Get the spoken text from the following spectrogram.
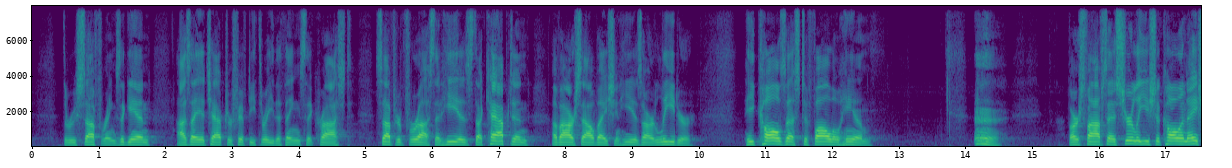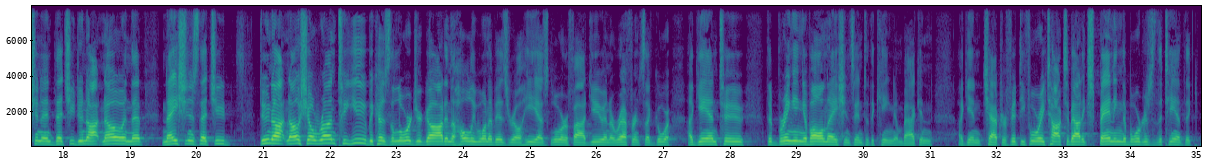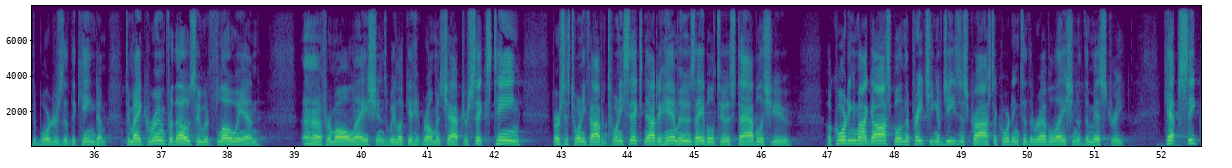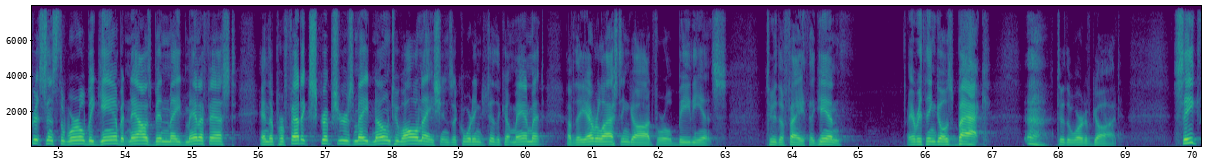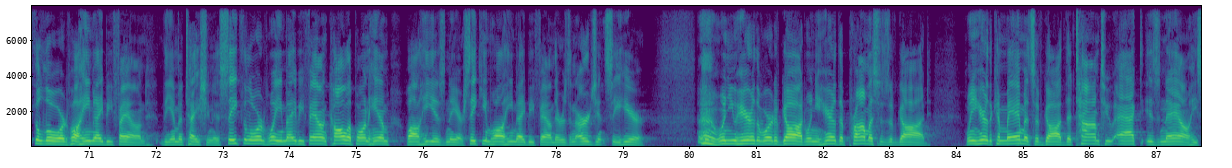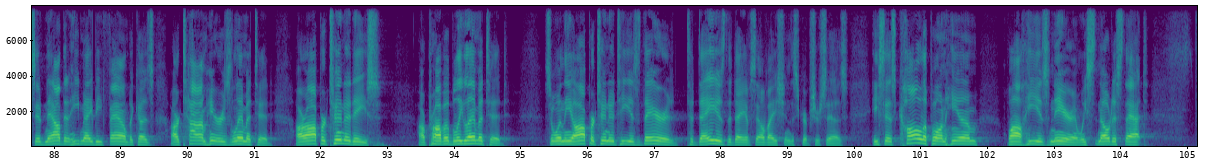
through sufferings. Again isaiah chapter 53 the things that christ suffered for us that he is the captain of our salvation. He is our leader he calls us to follow him. Verse 5 says, Surely you shall call a nation and that you do not know, and that nations that you do not know shall run to you because the Lord your God and the Holy One of Israel, he has glorified you. And a reference again to the bringing of all nations into the kingdom. Back in, again, chapter 54, he talks about expanding the borders of the tent, the, the borders of the kingdom, to make room for those who would flow in from all nations. We look at Romans chapter 16, verses 25 and 26. Now to him who is able to establish you, according to my gospel and the preaching of Jesus Christ, according to the revelation of the mystery, kept secret since the world began, but now has been made manifest, and the prophetic scriptures made known to all nations, according to the commandment of the everlasting God for obedience to the faith. Again, everything goes back to the Word of God. Seek the Lord while he may be found. The invitation is seek the Lord while he may be found. Call upon him while he is near. Seek him while he may be found. There is an urgency here. when you hear the word of God, when you hear the promises of God, when you hear the commandments of God, the time to act is now. He said, now that he may be found, because our time here is limited. Our opportunities are probably limited. So when the opportunity is there, today is the day of salvation, the scripture says. He says, call upon him while he is near. And we notice that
